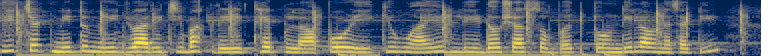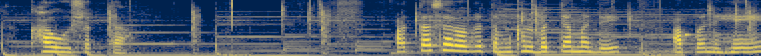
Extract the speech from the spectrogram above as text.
ही चटणी तुम्ही ज्वारीची भाकरी थेपला पोळी किंवा इडली डोशासोबत तोंडी लावण्यासाठी खाऊ शकता. आता सर्वप्रथम खलबत्त्यामध्ये आपण हे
